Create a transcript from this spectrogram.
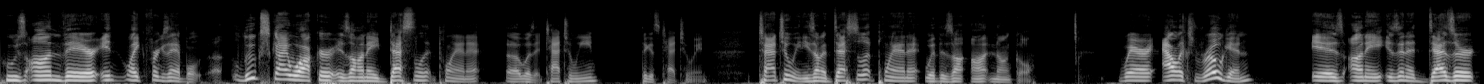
who's on there, in like, for example, uh, Luke Skywalker is on a desolate planet. Uh, was it Tatooine? I think it's Tatooine. Tatooine. He's on a desolate planet with his aunt and uncle where Alex Rogan is on a is in a desert,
